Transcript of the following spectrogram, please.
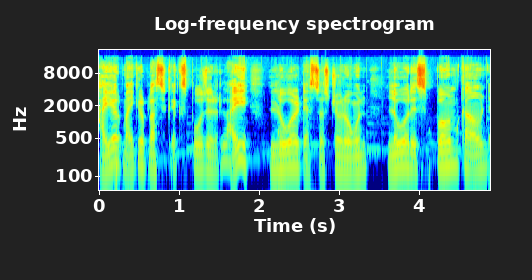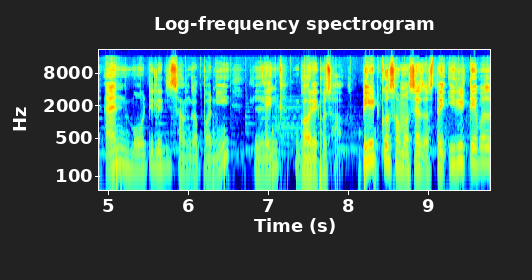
हायर माइक्रोप्लास्टिक एक्सपोजरलाई lower testosterone lower sperm count and मोटिलिटीसँग पनि लिङ्क गरेको छ। पेटको समस्या जस्तै इरिटेबल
